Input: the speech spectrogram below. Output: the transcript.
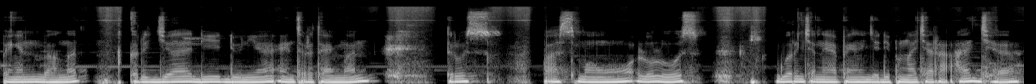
pengen banget kerja di dunia entertainment. Terus pas mau lulus, gue rencananya pengen jadi pengacara aja.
